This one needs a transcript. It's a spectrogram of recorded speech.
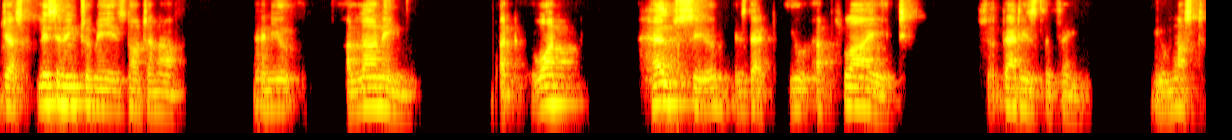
Just listening to me is not enough. Then you are learning. But what helps you is that you apply it. So that is the thing. You must.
